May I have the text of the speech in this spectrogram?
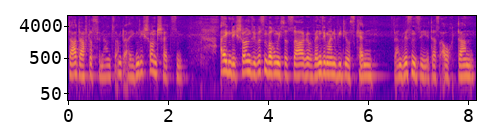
Da darf das Finanzamt eigentlich schon schätzen. Eigentlich schon. Sie wissen, warum ich das sage. Wenn Sie meine Videos kennen, dann wissen Sie, dass auch dann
